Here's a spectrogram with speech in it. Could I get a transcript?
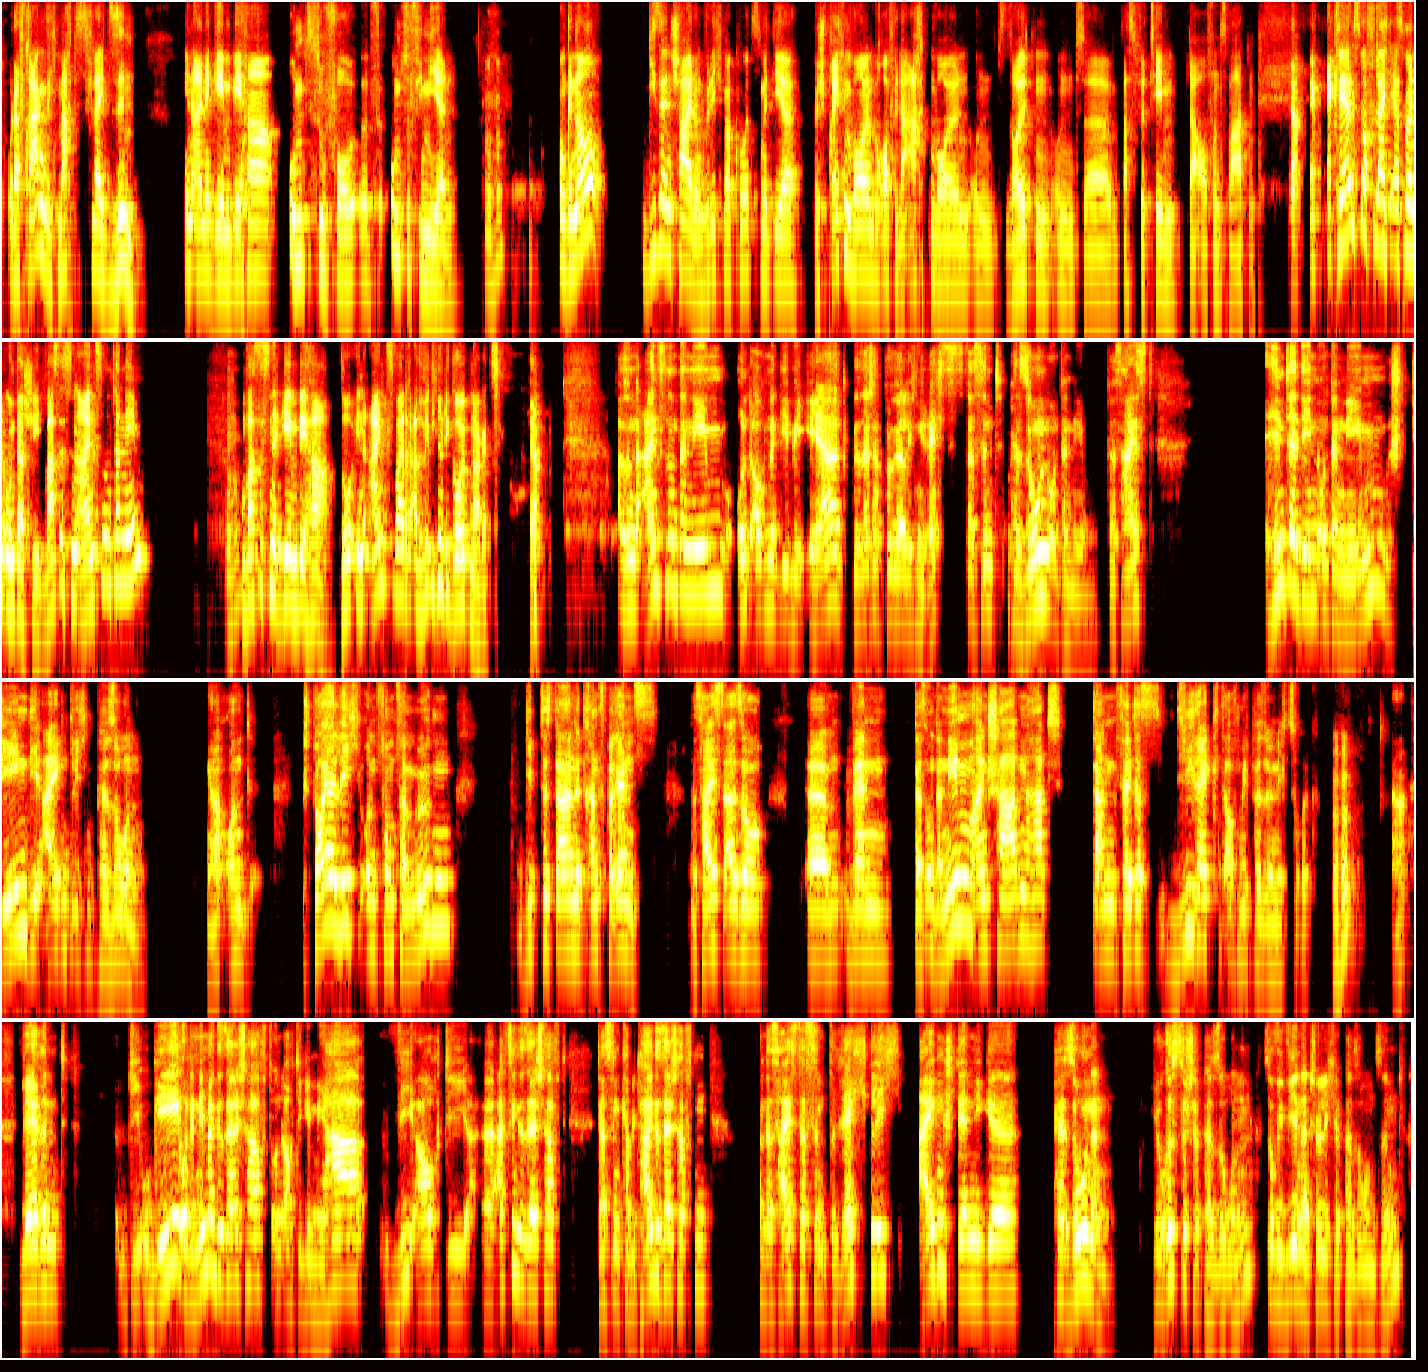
oder fragen sich, macht es vielleicht Sinn, in eine GmbH umzufirmieren? Mhm. Und genau diese Entscheidung würde ich mal kurz mit dir besprechen wollen, worauf wir da achten wollen und sollten und äh, was für Themen da auf uns warten. Ja. Er erklär uns doch vielleicht erstmal einen Unterschied. Was ist ein Einzelunternehmen mhm. und was ist eine GmbH? So in ein, zwei, drei, also wirklich nur die Gold Nuggets. Ja. Also ein Einzelunternehmen und auch eine GBR, Gesellschaft bürgerlichen Rechts, das sind Personenunternehmen. Das heißt, hinter den Unternehmen stehen die eigentlichen Personen. Ja, und steuerlich und vom Vermögen gibt es da eine Transparenz. Das heißt also, ähm, wenn das Unternehmen einen Schaden hat, dann fällt das direkt auf mich persönlich zurück. Mhm. Ja, während die UG, Unternehmergesellschaft und auch die GmbH, wie auch die äh, Aktiengesellschaft das sind Kapitalgesellschaften und das heißt, das sind rechtlich eigenständige Personen, juristische Personen, so wie wir natürliche Personen sind.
